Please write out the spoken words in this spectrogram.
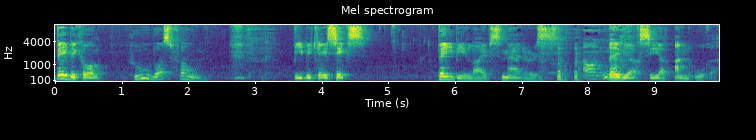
Baby Call Who Was Phone. BBK6 Baby Lives Matters. Å, nei. Babyer sier N-ordet.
